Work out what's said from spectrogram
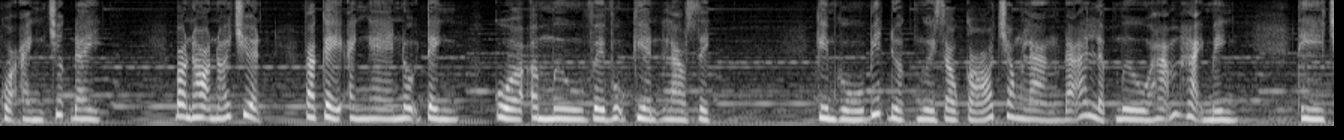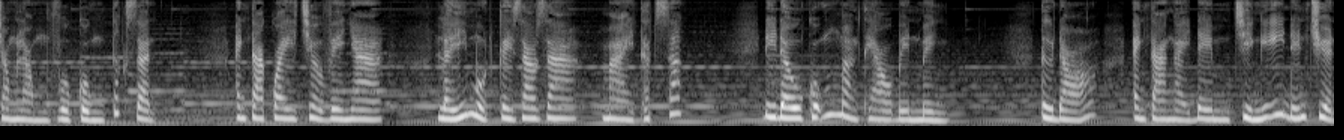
của anh trước đây. Bọn họ nói chuyện và kể anh nghe nội tình của âm mưu về vụ kiện lao dịch. Kim Gú biết được người giàu có trong làng đã lập mưu hãm hại mình, thì trong lòng vô cùng tức giận. Anh ta quay trở về nhà, lấy một cây dao ra, mài thật sắc. Đi đâu cũng mang theo bên mình. Từ đó, anh ta ngày đêm chỉ nghĩ đến chuyện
